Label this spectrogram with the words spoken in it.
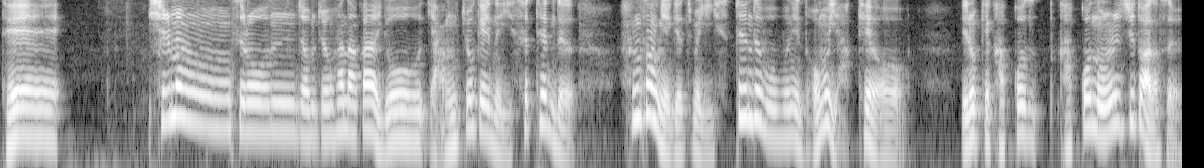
대 실망스러운 점 중 하나가 요 양쪽에 있는 이 스탠드 항상 얘기했지만 이 스탠드 부분이 너무 약해요. 이렇게 갖고 갖고 놀지도 않았어요.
